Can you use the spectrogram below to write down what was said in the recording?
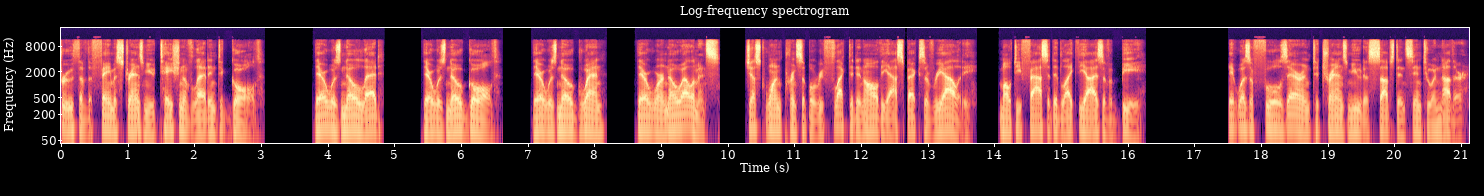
truth of the famous transmutation of lead into gold. There was no lead, there was no gold. There was no Gwen. There were no elements. Just one principle reflected in all the aspects of reality, multifaceted like the eyes of a bee. It was a fool's errand to transmute a substance into another,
